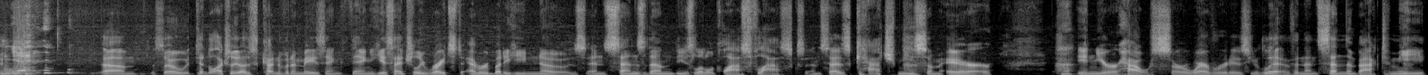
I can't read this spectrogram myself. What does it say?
Yeah. um, so Tyndall actually does kind of an amazing thing. He essentially writes to everybody he knows and sends them these little glass flasks and says, "Catch me Huh. some air." Huh. In your house or wherever it is you live, and then send them back to me,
